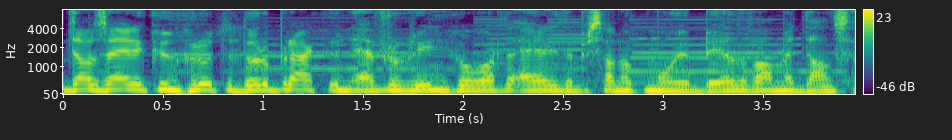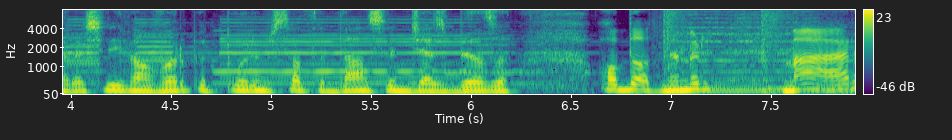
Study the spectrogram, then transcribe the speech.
dat is eigenlijk een grote doorbraak, een evergreen geworden. Eigenlijk, er bestaan ook mooie beelden van met danseressen die van voor op het podium staan dansen in jazzbeelden op dat nummer. Maar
